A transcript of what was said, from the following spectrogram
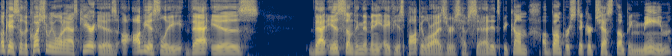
Okay, so the question we want to ask here is obviously that is that is something that many atheist popularizers have said. It's become a bumper sticker chest thumping meme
